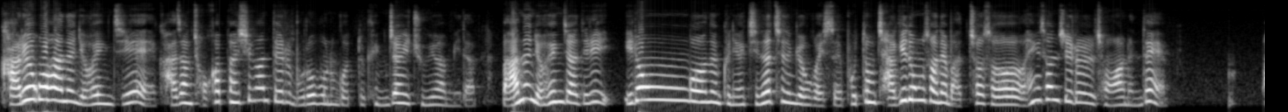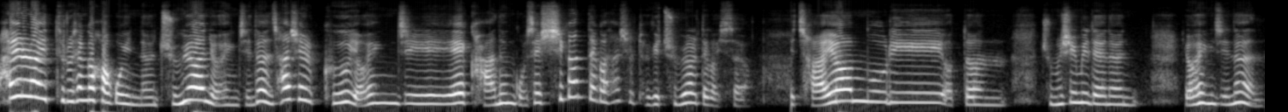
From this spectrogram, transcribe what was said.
가려고 하는 여행지에 가장 적합한 시간대를 물어보는 것도 굉장히 중요합니다. 많은 여행자들이 이런 거는 그냥 지나치는 경우가 있어요. 보통 자기 동선에 맞춰서 행선지를 정하는데 하이라이트로 생각하고 있는 중요한 여행지는 사실 그 여행지에 가는 곳의 시간대가 사실 되게 중요할 때가 있어요. 자연물이 어떤 중심이 되는 여행지는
